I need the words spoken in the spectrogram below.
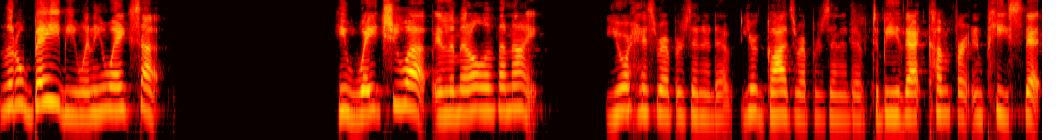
little baby, when he wakes up, he wakes you up in the middle of the night. You're his representative. You're God's representative to be that comfort and peace that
